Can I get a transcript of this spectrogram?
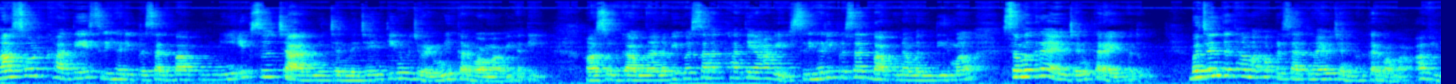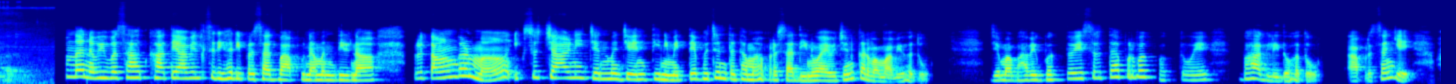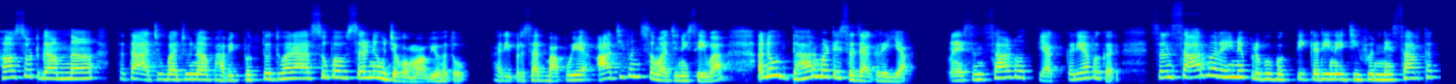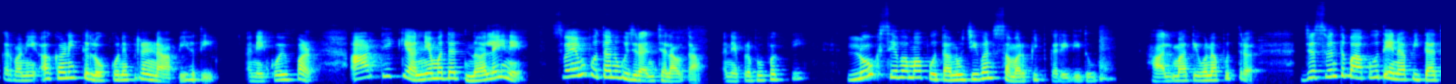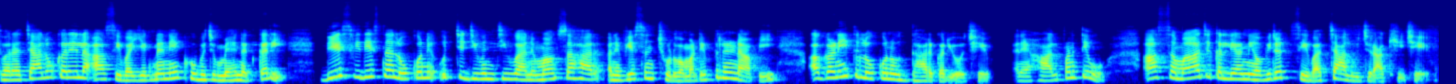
હાંસોડ ખાતે શ્રી હરિપ્રસાદ બાપુની એકસો ચારમી જન્મ જયંતિની ઉજવણી કરવામાં આવી હતી. હાંસોડ ગામના નવી વસાહત ખાતે આવેલ શ્રી હરિપ્રસાદ બાપુના મંદિરમાં સમગ્ર આયોજન કરાયું હતું. ભજન તથા મહાપ્રસાદનું આયોજન પણ કરવામાં આવ્યું હતું. નવી વસાહત ખાતે આવેલ શ્રી હરિપ્રસાદ બાપુના મંદિરના પ્રતાંગણમાં એકસો ચારની જન્મ જયંતિ નિમિત્તે ભજન તથા મહાપ્રસાદીનું આયોજન કરવામાં આવ્યું હતું, જેમાં ભાવિક ભક્તોએ શ્રદ્ધાપૂર્વક ભક્તોએ ભાગ લીધો હતો. આ પ્રસંગે હાંસોટ ગામના તથા આજુબાજુના ભાવિક ભક્તો દ્વારા શુભ અવસરને ઉજવવામાં આવ્યો હતો. હરિપ્રસાદ બાપુએ આજીવન સમાજની સેવા અને ઉદ્ધાર માટે સજાગ રહ્યા અને સંસારનો ત્યાગ કર્યા વગર સંસારમાં રહીને પ્રભુ ભક્તિ કરીને જીવનને સાર્થક કરવાની અગણિત લોકોને પ્રેરણા આપી હતી અને કોઈ પણ આર્થિક કે અન્ય મદદ ન લઈને સ્વયં પોતાનું ગુજરાન ચલાવતા અને પ્રભુ ભક્તિ લોક સેવામાં પોતાનું જીવન સમર્પિત કરી દીધું. હાલમાં તેઓના પુત્ર જસવંત બાપુ તેના પિતા દ્વારા ચાલુ કરેલા આ સેવા યજ્ઞને ખૂબ જ મહેનત કરી. દેશ વિદેશના લોકોને ઉચ્ચ જીવન જીવવા અને માંસાહાર અને વ્યસન છોડવા માટે પ્રેરણા આપી, અગણિત લોકોનો ઉદ્ધાર કર્યો છે. અને હાલ પણ તેઓ આ સમાજ કલ્યાણની અવિરત સેવા ચાલુ જ રાખી છે.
